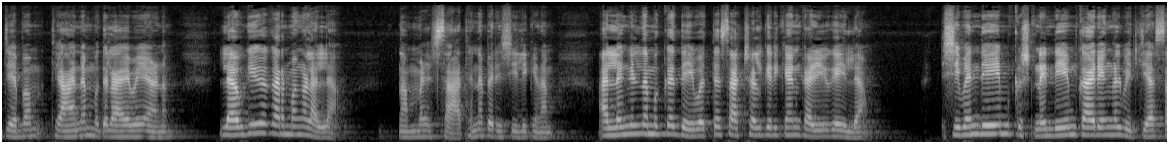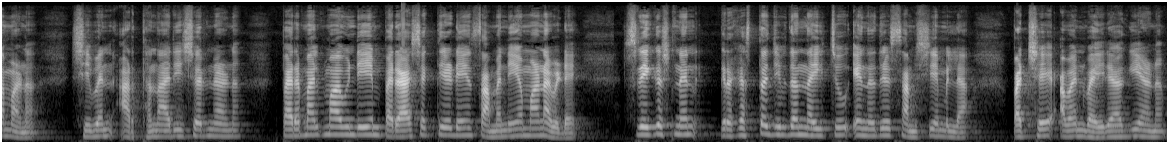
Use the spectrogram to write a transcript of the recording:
ജപം ധ്യാനം മുതലായവയാണ്. ലൗകിക കർമ്മങ്ങളല്ല. നമ്മൾ സാധന പരിശീലിക്കണം. അല്ലെങ്കിൽ നമുക്ക് ദൈവത്തെ സാക്ഷാത്കരിക്കാൻ കഴിയുകയില്ല. ശിവന്റെയും കൃഷ്ണന്റെയും കാര്യങ്ങൾ വ്യത്യാസമാണ്. ശിവൻ അർദ്ധനാരീശ്വരനാണ് പരമാത്മാവിന്റെയും പരാശക്തിയുടെയും സമന്വയമാണ് അവിടെ. ശ്രീകൃഷ്ണൻ ഗൃഹസ്ഥ ജീവിതം നയിച്ചു എന്നതിൽ സംശയമില്ല. പക്ഷേ അവൻ വൈരാഗിയാണ്.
